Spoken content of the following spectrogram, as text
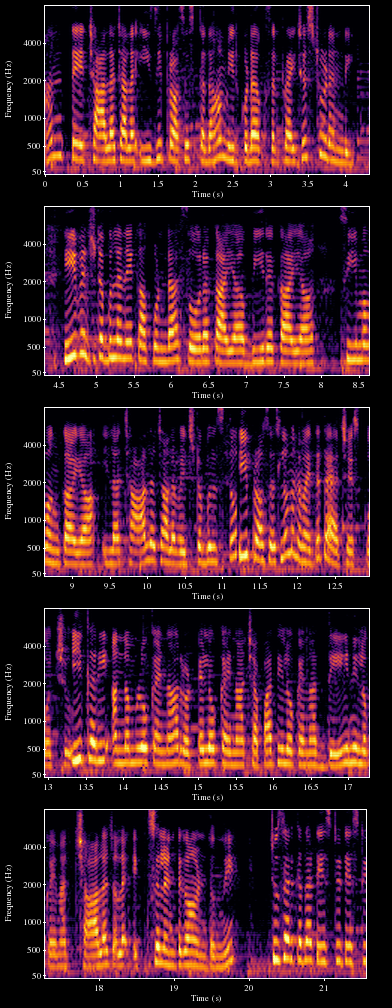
అంతే చాలా చాలా ఈజీ ప్రాసెస్ కదా. మీరు కూడా ఒకసారి ట్రై చేసి చూడండి. ఈ వెజిటబుల్ అనే కాకుండా సోరకాయ బీరకాయ సీమ వంకాయ ఇలా చాలా చాలా వెజిటబుల్స్తో ఈ ప్రాసెస్లో మనం అయితే తయారు చేసుకోవచ్చు. ఈ కర్రీ అన్నంలోకైనా రొట్టెలోకైనా చపాతీలోకైనా దేనిలోకైనా చాలా చాలా ఎక్సలెంట్గా ఉంటుంది. చూసారు కదా టేస్టీ టేస్టీ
